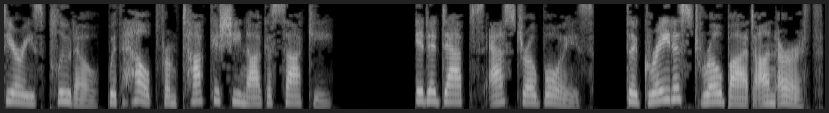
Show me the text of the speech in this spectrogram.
series Pluto, with help from Takashi Nagasaki. It adapts Astro Boy's The Greatest Robot on Earth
